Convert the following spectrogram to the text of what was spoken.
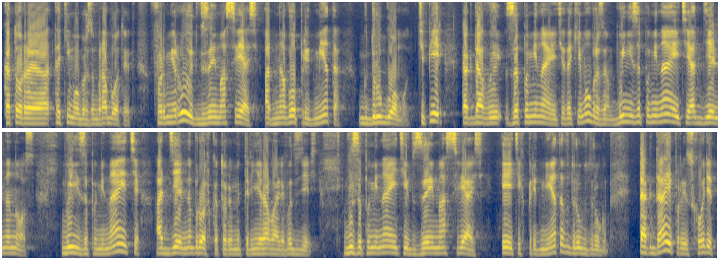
которая таким образом работает, формирует взаимосвязь одного предмета к другому. Теперь, когда вы запоминаете таким образом, вы не запоминаете отдельно нос, вы не запоминаете отдельно бровь, которую мы тренировали вот здесь. Вы запоминаете взаимосвязь этих предметов друг с другом. Тогда и происходит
